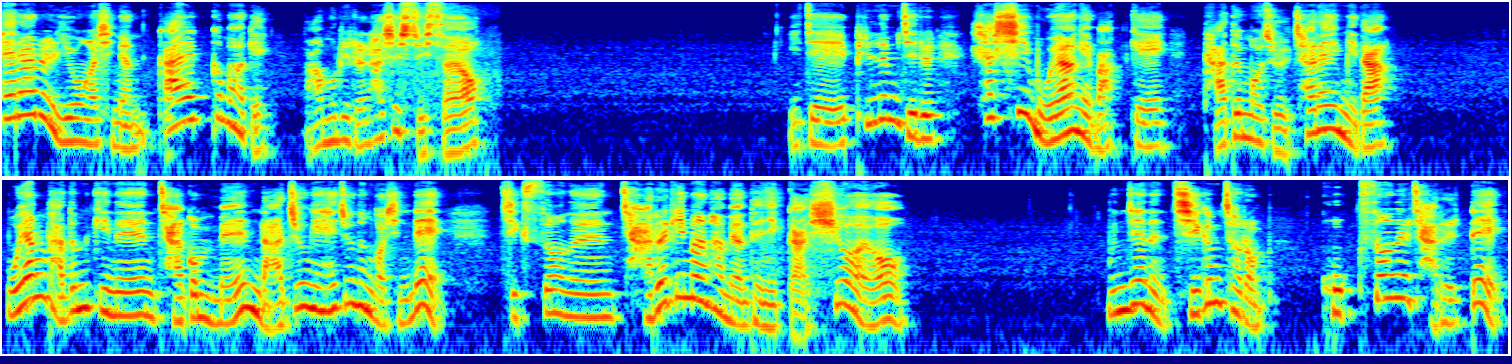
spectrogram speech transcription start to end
헤라를 이용하시면 깔끔하게 마무리를 하실 수 있어요. 이제 필름지를 샤시 모양에 맞게 다듬어 줄 차례입니다. 모양 다듬기는 작업 맨 나중에 해주는 것인데 직선은 자르기만 하면 되니까 쉬워요. 문제는 지금처럼 곡선을 자를 때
